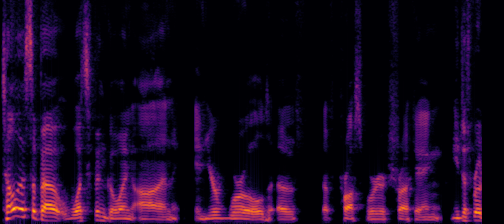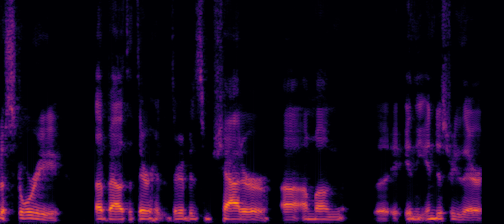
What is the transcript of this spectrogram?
tell us about what's been going on in your world of, of cross border trucking. You just wrote a story about that there there had been some chatter uh, among uh, in the industry there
